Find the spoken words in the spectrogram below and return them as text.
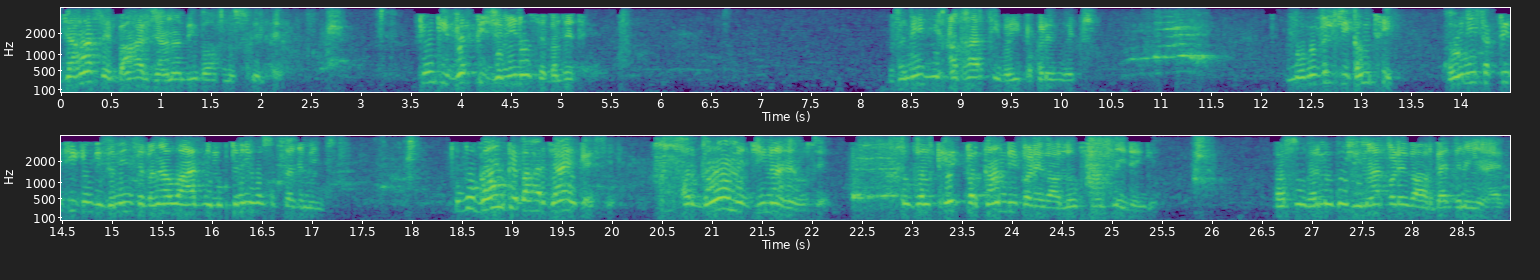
जहाँ से बाहर जाना भी बहुत मुश्किल है, क्योंकि व्यक्ति जमीनों से बंधे थे ज़मीन ही आधार थी, वही पकड़े हुए थी। मोबिलिटी कम थी हो नहीं सकती थी, क्योंकि ज़मीन से बना हुआ आदमी मुक्त नहीं हो सकता ज़मीन से। तो वो गाँव के बाहर जाए कैसे? और गाँव में जीना है उसे। तो कल खेत पर काम भी पड़ेगा और लोग सांस नहीं देंगे। परसों घर में कोई बीमार पड़ेगा और वैद्य नहीं आएगा।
